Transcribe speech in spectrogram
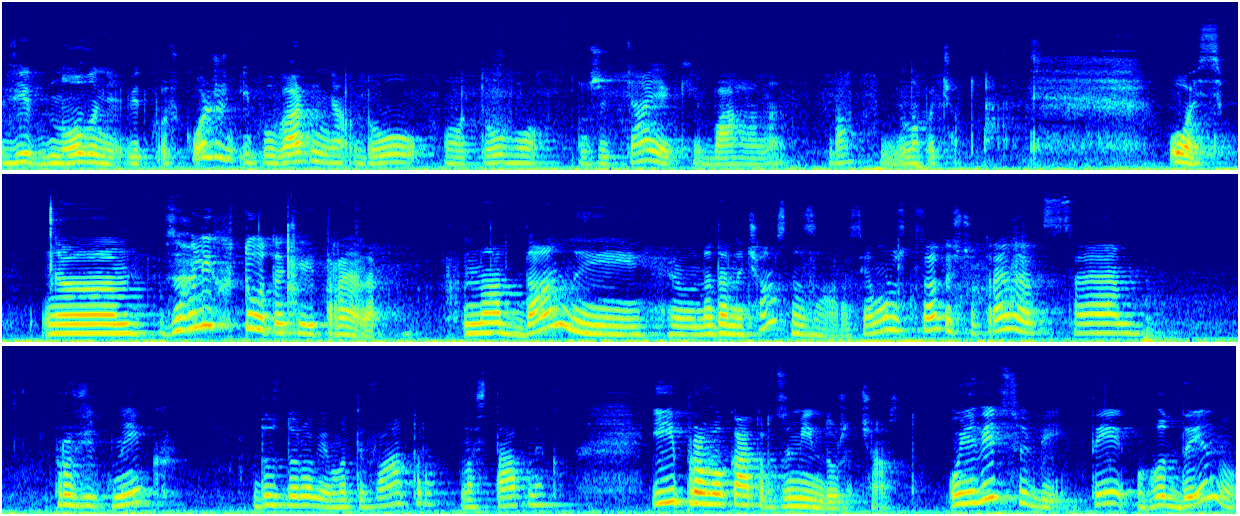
відновлення від пошкоджень і повернення до того життя, яке бажане да, на початку. Ось. Е, взагалі, хто такий тренер? На даний, на даний час, на зараз, я можу сказати, що тренер це провідник до здоров'я, мотиватор, наставник і провокатор змін дуже часто. Уявіть собі, ти годину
